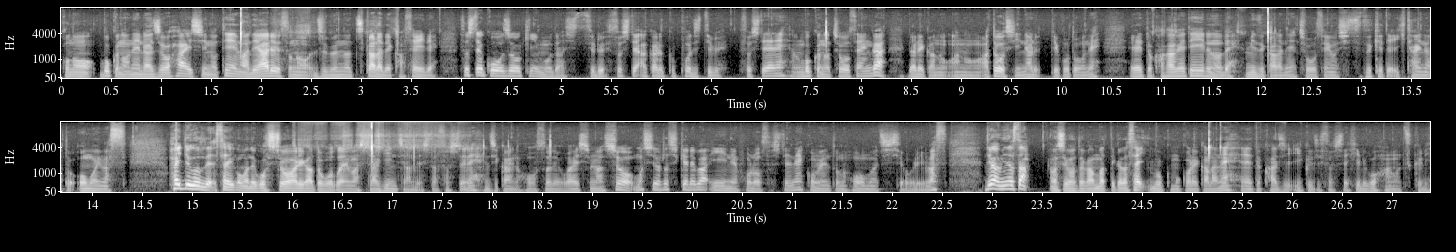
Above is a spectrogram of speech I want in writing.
この僕のね、ラジオ配信のテーマである、その自分の力で稼いで、そして工場勤務を脱出する、そして明るくポジティブ、そしてね、僕の挑戦が誰かの、あの、後押しになるっていうことをね、えっ、と、掲げているので、自らね、挑戦をし続けていきたいなと思います。はい、ということで、最後までご視聴ありがとうございました。銀ちゃんでした。そしてね、次回の放送でお会いしましょう。もしよろしければ、いいね、フォロー、そしてね、コメントの方お待ちしております。では皆さん、お仕事事頑張ってください。僕もこれからね、えっ、ー、と、家事、育児、そして昼ご飯を作り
